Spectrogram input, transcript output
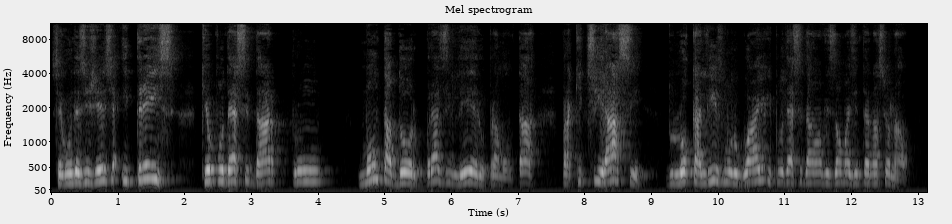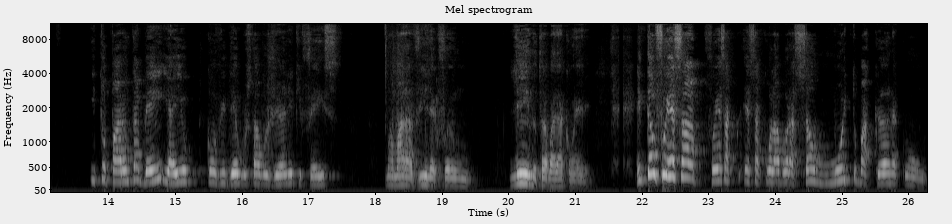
Segunda exigência. E três, que eu pudesse dar para um montador brasileiro para montar, para que tirasse do localismo uruguaio e pudesse dar uma visão mais internacional. E toparam também, e aí eu convidei o Gustavo Jani, que fez uma maravilha, que foi um lindo trabalhar com ele. Então foi essa, foi essa, essa colaboração muito bacana com,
